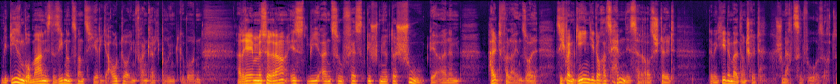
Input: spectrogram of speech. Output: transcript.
Mit diesem Roman ist der 27-jährige Autor in Frankreich berühmt geworden. Adrien Messerin ist wie ein zu fest geschnürter Schuh, der einem Halt verleihen soll, sich beim Gehen jedoch als Hemmnis herausstellt – der mit jedem weiteren Schritt Schmerzen verursacht.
